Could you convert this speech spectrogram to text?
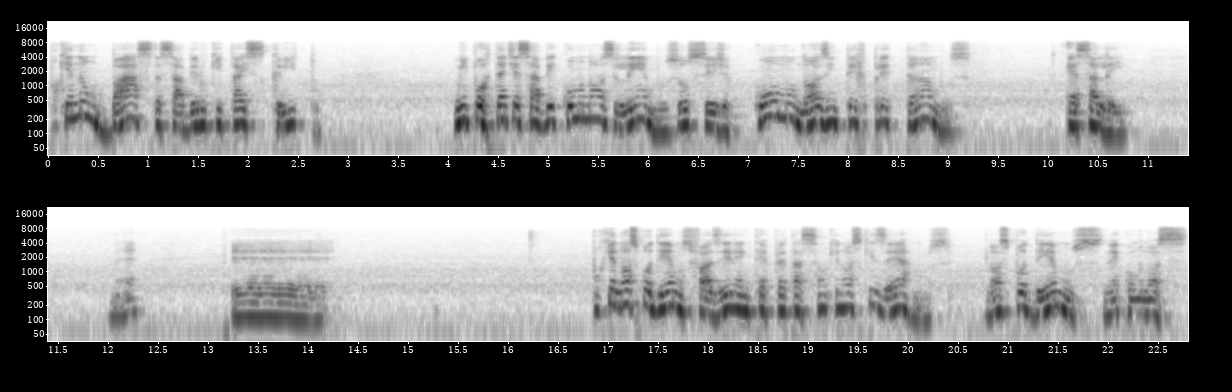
Porque não basta saber o que está escrito. O importante é saber como nós lemos, ou seja, como nós interpretamos essa lei. Né? É... Porque nós podemos fazer a interpretação que nós quisermos. Nós podemos, né, como nós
